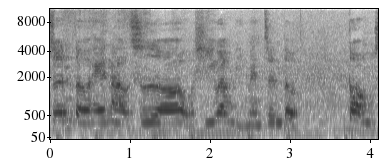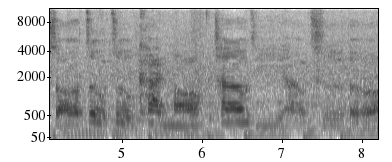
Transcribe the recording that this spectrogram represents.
真的很好吃哦！我希望你们真的动手做做看哦，超级好吃的哦！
